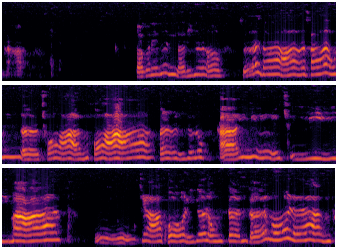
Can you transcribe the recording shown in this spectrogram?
看啊。大哥那个你个你个哦，这大嫂你儿传话，儿你个龙太爷去满，吴家婆你个龙等得我两腿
